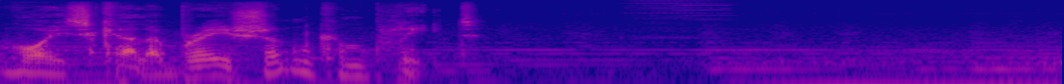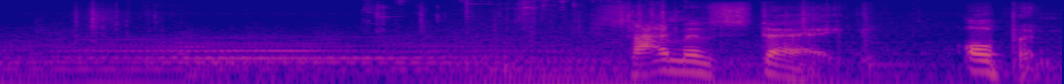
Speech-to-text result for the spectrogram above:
Voice calibration complete. Simon Stagg, open.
